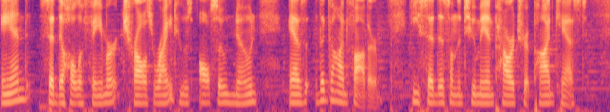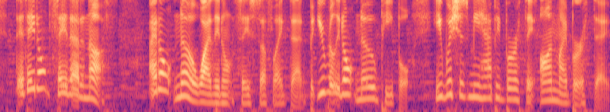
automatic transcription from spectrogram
And said the Hall of Famer Charles Wright, who is also known as the Godfather. He said this on the Two Man Power Trip podcast. They don't say that enough. I don't know why they don't say stuff like that, but you really don't know people. He wishes me happy birthday on my birthday.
